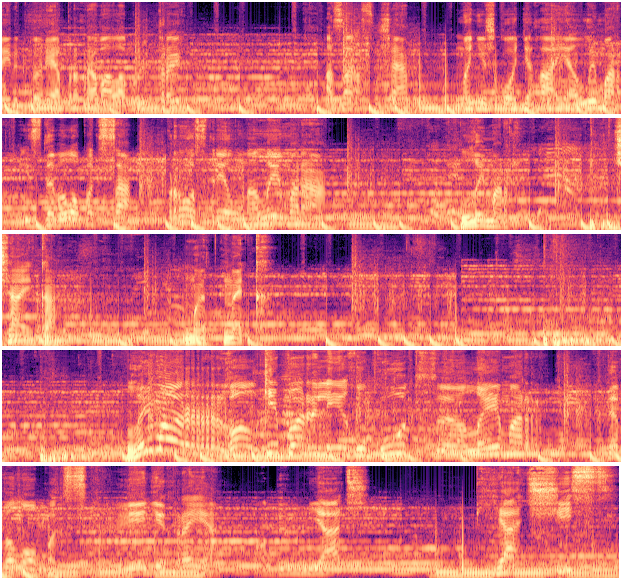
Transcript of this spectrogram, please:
Вікторія Вікторія програвала 0-3. А зараз уже маніжку одягає Лимар із девелопекса. Простріл на Лимара. Лимар. Чайка. Митник. Лимар! Голкіпер лігу кут. Лимар. Девелопекс. Відіграє. Один м'яч. 5-6.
